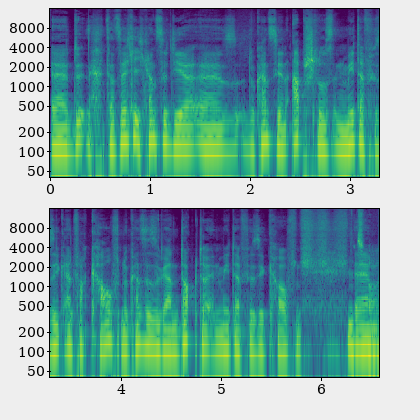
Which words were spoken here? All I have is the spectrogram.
Äh, du, tatsächlich kannst du dir, äh, du kannst dir einen Abschluss in Metaphysik einfach kaufen. Du kannst dir sogar einen Doktor in Metaphysik kaufen. Ähm,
